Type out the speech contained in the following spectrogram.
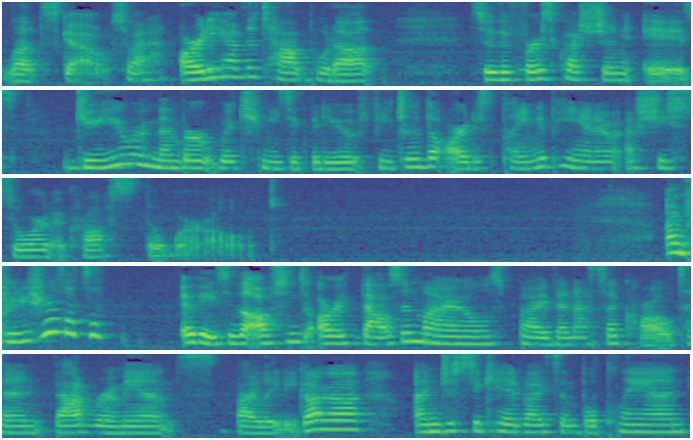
Let's go. So I already have the tab pulled up. So the first question is Do you remember which music video featured the artist playing a piano as she soared across the world? I'm pretty sure that's a. Okay, so the options are A Thousand Miles by Vanessa Carlton, Bad Romance by Lady Gaga, I'm Just a Kid by Simple Plan,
